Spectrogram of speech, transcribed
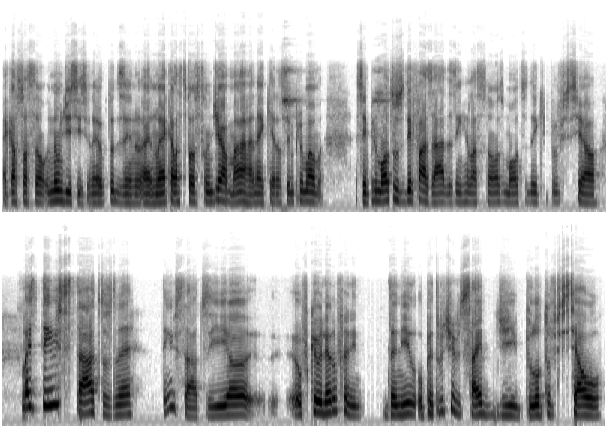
aquela situação. Não disse isso, né? Eu tô dizendo, é, não é aquela situação de amarra, né? Que era sempre uma. Sempre motos defasadas em relação às motos da equipe oficial. Mas tem o status, né? Tem status. E eu, eu fiquei olhando e falei, Danilo, o Petrucci sai de piloto oficial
